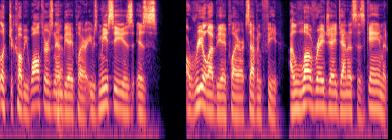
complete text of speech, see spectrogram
look, Ja'Kobe Walters, an Yeah. NBA player. Yves Missi is is a real NBA player at seven feet. I love Ray J. Dennis's game at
